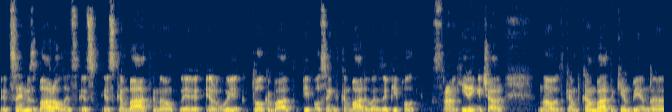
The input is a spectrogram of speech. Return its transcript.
it's same as battle. It's it's, it's combat. You know, and we talk about people saying combat when the people start hitting each other. No, it's com- combat. It can be in uh,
